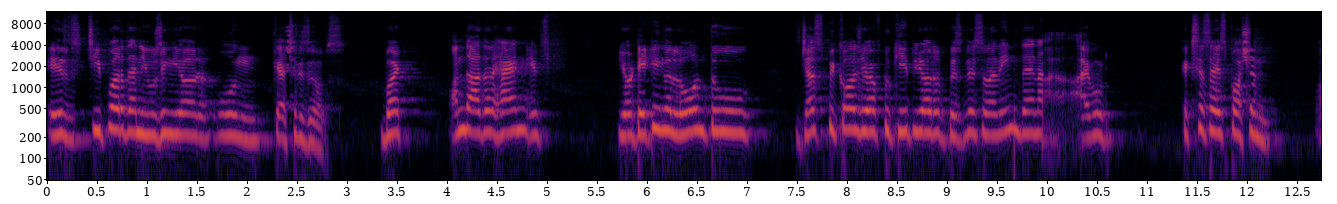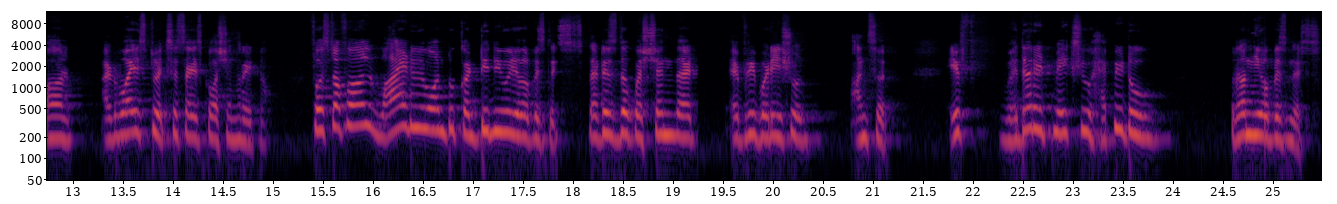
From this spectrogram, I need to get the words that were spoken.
is cheaper than using your own cash reserves. But on the other hand, if you're taking a loan to just because you have to keep your business running, then I would exercise caution or advise to exercise caution right now. First of all, why do you want to continue your business? That is the question that everybody should answer. If whether it makes you happy to run your business,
